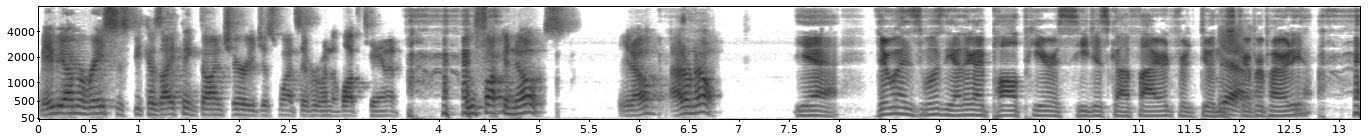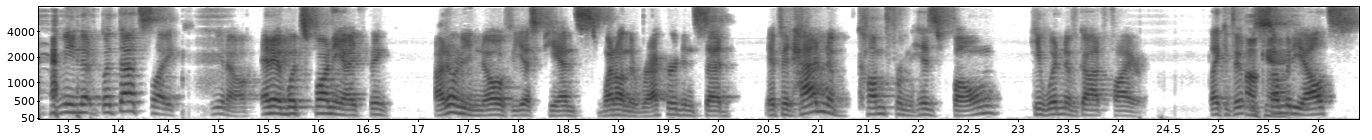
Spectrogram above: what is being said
Maybe I'm a racist because I think Don Cherry just wants everyone to love Canada. Who fucking knows? You know, I don't know. Yeah. There was what was the other guy? Paul Pierce. He just got fired for doing the Yeah. stripper party. I mean, but that's like, you know, and what's funny, I think, I don't even know if ESPN went on the record and said if it hadn't have come from his phone, he wouldn't have got fired. Like if it was Okay. somebody else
